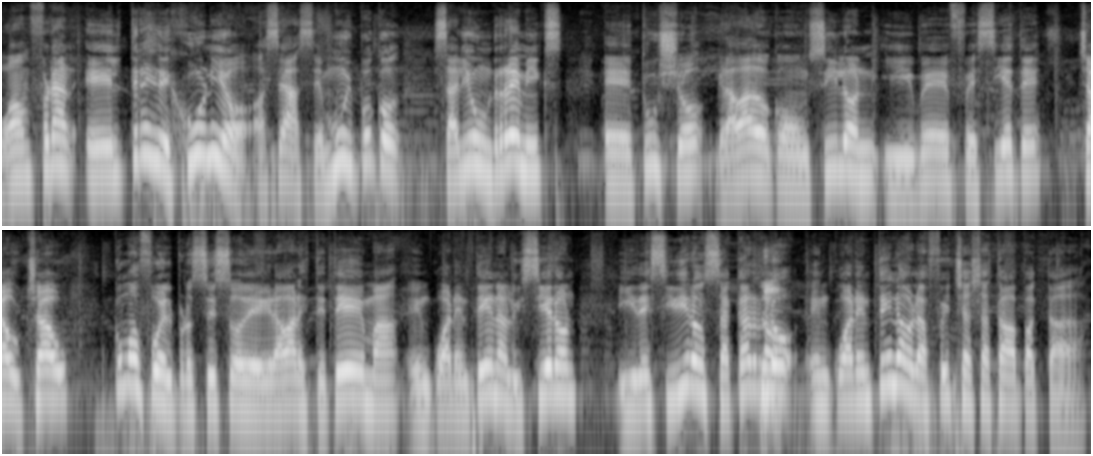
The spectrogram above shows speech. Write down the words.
Juan Fran, el 3 de junio, o sea, hace muy poco, salió un remix eh, tuyo grabado con Silon y BF7, Chau Chau. ¿Cómo fue el proceso de grabar este tema? ¿En cuarentena lo hicieron y decidieron sacarlo en cuarentena o la fecha ya estaba pactada?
